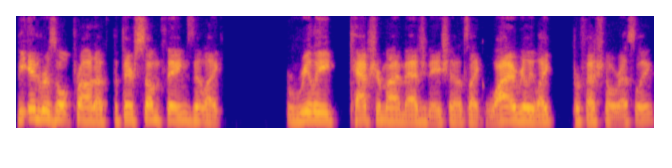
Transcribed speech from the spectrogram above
the end result product, but there's some things that like really capture my imagination. It's like why I really like professional wrestling.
